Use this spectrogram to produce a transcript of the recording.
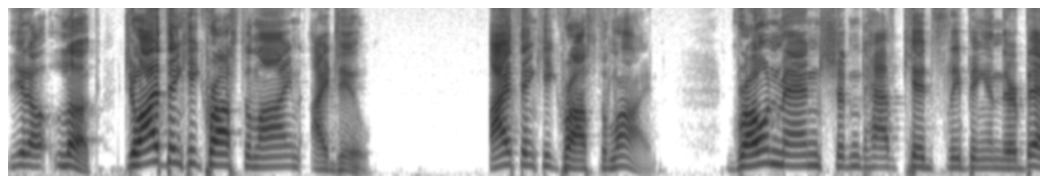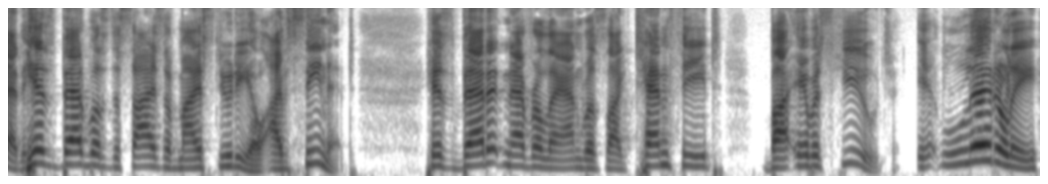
you know, look, do I think he crossed the line? I do. I think he crossed the line. Grown men shouldn't have kids sleeping in their bed. His bed was the size of my studio. I've seen it. His bed at Neverland was like 10 feet, but it was huge. It literally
